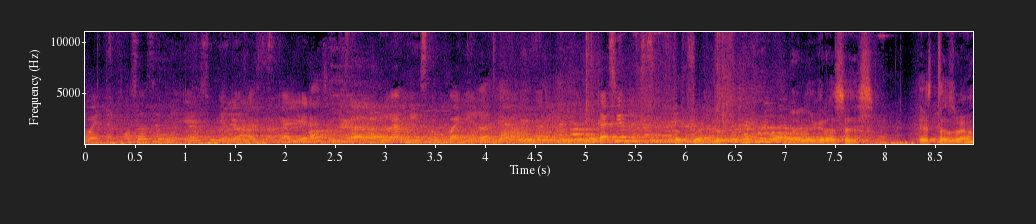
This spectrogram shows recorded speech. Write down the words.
Bueno, hermoso es subiendo las escaleras y ayuda a mis compañeros de algunas indicaciones. Perfecto. Vale, gracias. Estas, ¿verdad?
